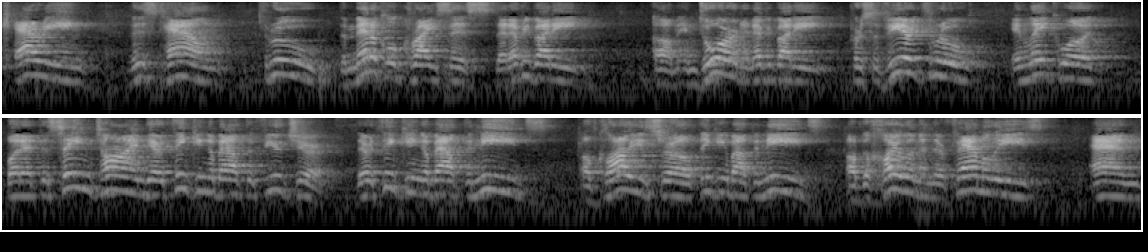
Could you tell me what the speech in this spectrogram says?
carrying this town through the medical crisis that everybody um, endured and everybody persevered through in Lakewood, but at the same time, they're thinking about the future. They're thinking about the needs of Klal Yisrael, thinking about the needs of the Chaylim and their families, and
